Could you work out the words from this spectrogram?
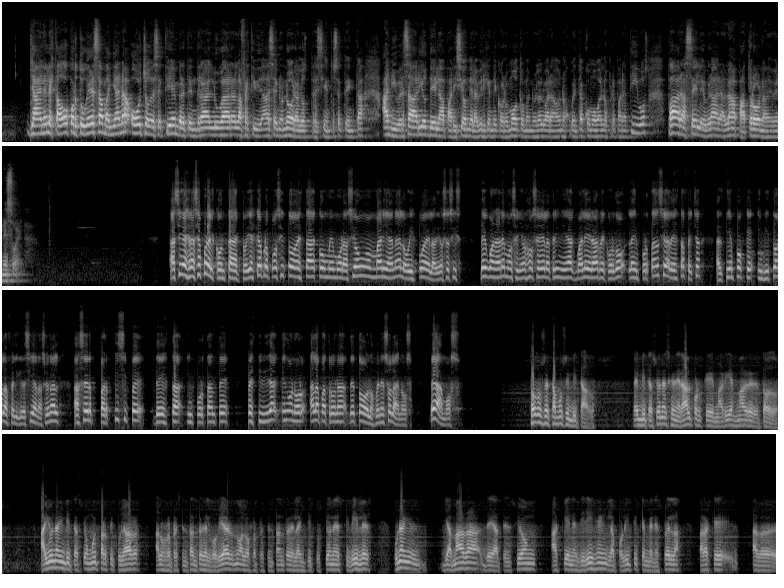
Ya en el estado portuguesa, mañana 8 de septiembre tendrán lugar las festividades en honor a los 370 aniversarios de la aparición de la Virgen de Coromoto. Manuel Alvarado nos cuenta cómo van los preparativos para celebrar a la patrona de Venezuela. Así es, gracias por el contacto. Y es que a propósito de esta conmemoración mariana, el obispo de la diócesis de Guanare, Monseñor José de la Trinidad Valera, recordó la importancia de esta fecha al tiempo que invitó a la feligresía nacional a ser partícipe de esta importante festividad en honor a la patrona de todos los venezolanos. Veamos. Todos estamos invitados. La invitación es general porque María es madre de todos. Hay una invitación muy particular a los representantes del gobierno, a los representantes de las instituciones civiles, una llamada de atención a quienes dirigen la política en Venezuela para que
